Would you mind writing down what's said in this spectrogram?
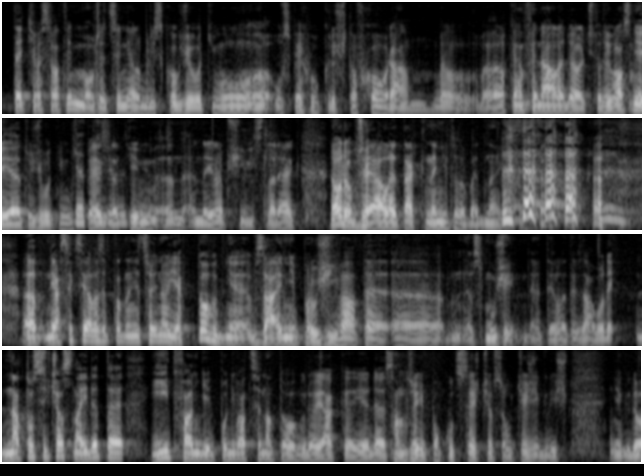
Teď ve Svatém Mořici měl blízko k životnímu eh, úspěchu Krištof Choura. Byl ve velkém finále, dal čtvrtý, vlastně je to životní úspěch, to životní zatím úspěch. nejlepší výsledek. No dobře, ale tak není to to bedné. Eh, já se chci ale zeptat na něco jiného. Jak to hodně vzájemně prožíváte uh, s muži, tyhle ty závody? Na to si čas najdete, jít fandit, podívat se na to, kdo jak jede. Samozřejmě pokud jste ještě v soutěži, když někdo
